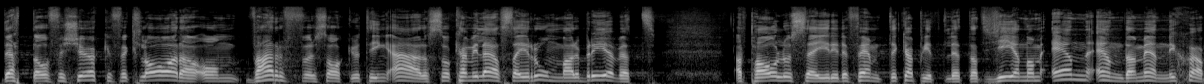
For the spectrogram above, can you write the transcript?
detta och försöker förklara om varför saker och ting är, så kan vi läsa i Romarbrevet att Paulus säger i det femte kapitlet att genom en enda människa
